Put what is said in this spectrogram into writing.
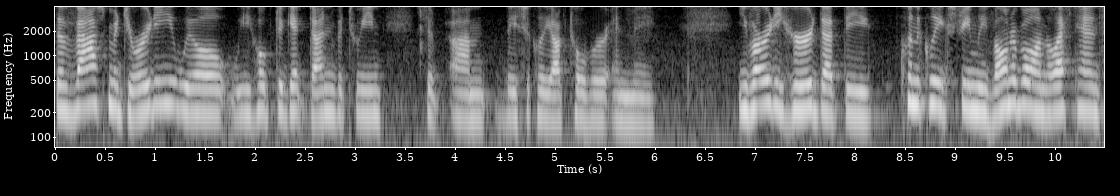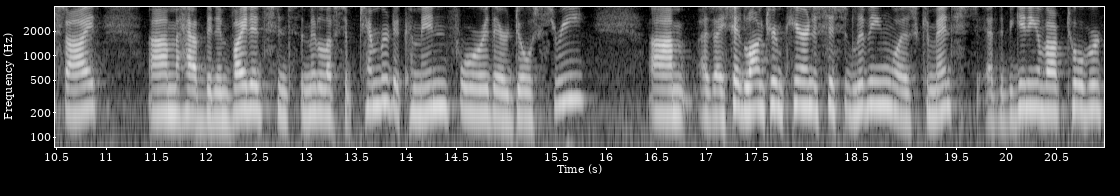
the vast majority will we hope to get done between um, basically October and May. You've already heard that the clinically extremely vulnerable on the left-hand side um, have been invited since the middle of September to come in for their dose three. Um, as I said, long-term care and assisted living was commenced at the beginning of October,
